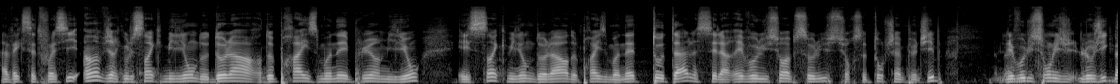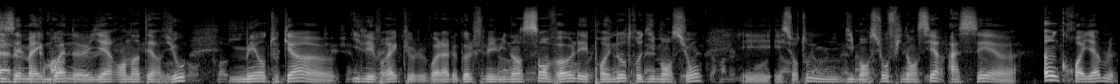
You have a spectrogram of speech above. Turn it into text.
avec cette fois-ci 1,5 million de dollars de prize money plus 1 million et 5 millions de dollars de prize money total. C'est la révolution absolue sur ce Tour Championship. L'évolution log- logique, disait Mike Wan hier en interview. Mais en tout cas, euh, il est vrai que le, voilà, le golf féminin s'envole et prend une autre dimension et, et surtout une dimension financière assez euh, incroyable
